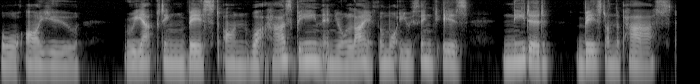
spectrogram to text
Or are you reacting based on what has been in your life and what you think is needed based on the past?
